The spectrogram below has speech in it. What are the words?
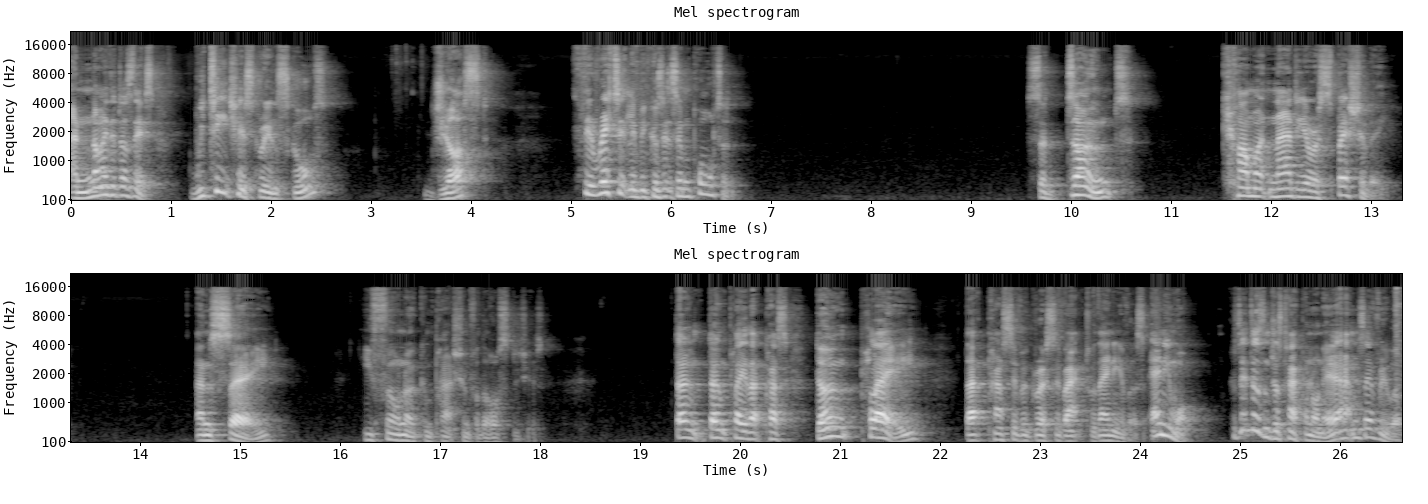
And neither does this. We teach history in schools, just theoretically because it's important. So don't come at Nadia, especially, and say, you feel no compassion for the hostages. Don't, don't play that pass. Don't play that passive aggressive act with any of us, anyone, because it doesn't just happen on air, it happens everywhere.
